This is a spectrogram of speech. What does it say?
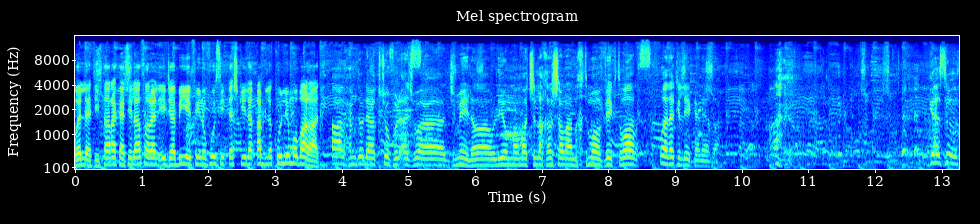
والتي تركت الأثر الإيجابي في نفوس التشكيلة قبل كل مباراة. الحمد لله تشوفوا الأجواء جميلة واليوم ماتش الآخر إن شاء الله نختموه victoire وهذاك اللي كان يا أخي. قاسوس.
